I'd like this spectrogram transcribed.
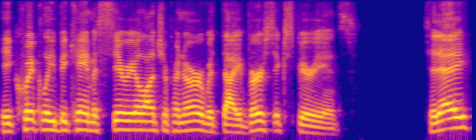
He quickly became a serial entrepreneur with diverse experience. Today,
